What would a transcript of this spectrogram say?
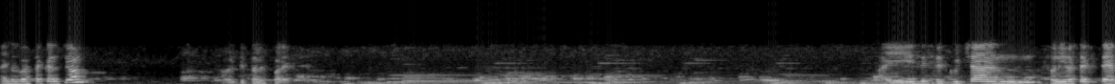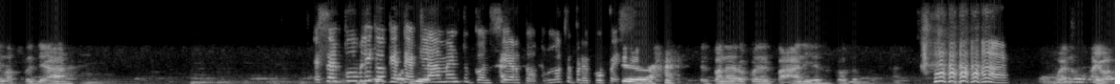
ahí nos va esta canción. A ver qué tal les parece. Ahí si se escuchan sonidos externos, pues ya... Es el público que te aclama en tu concierto, tú no te preocupes. el panadero con el pan y esas cosas. bueno, ahí va.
